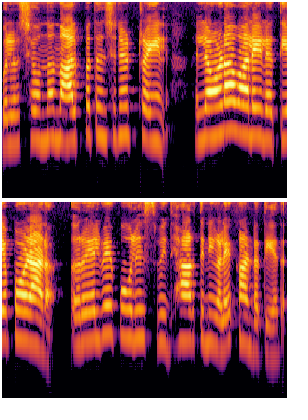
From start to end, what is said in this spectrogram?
പുലർച്ചെ ഒന്ന് നാൽപ്പത്തഞ്ചിന് ട്രെയിൻ ലോണാവാലയിലെത്തിയപ്പോഴാണ് റെയിൽവേ പോലീസ് വിദ്യാർത്ഥിനികളെ കണ്ടെത്തിയത്.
